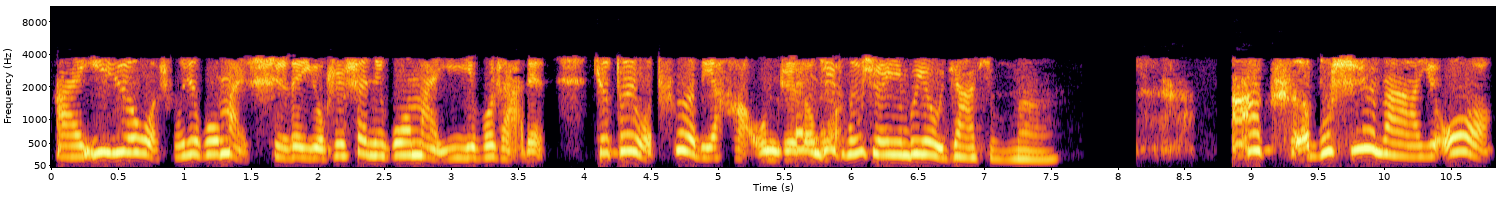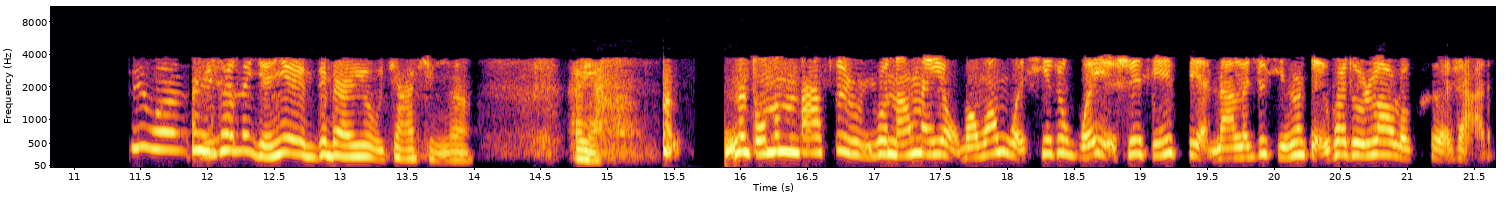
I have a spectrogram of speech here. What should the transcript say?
哎，一约我出去给我买吃的，有时甚至给我买衣服啥的，就对我特别好，你知道吗？你这同学人不也有家庭吗？啊，可不是嘛，有。对哇，你看那人家这边也有家庭啊，哎呀。那都那么大岁数，你说能没有吗？完，我其实我也是寻思简单了，就寻思给一块堆唠唠嗑啥的。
